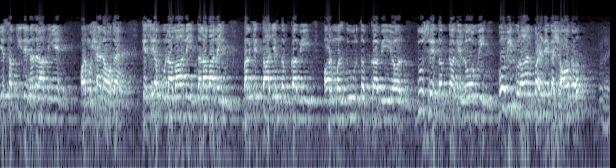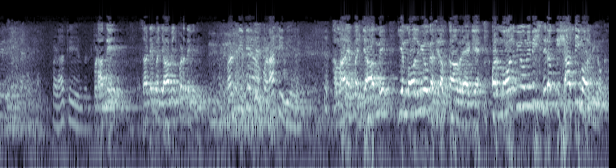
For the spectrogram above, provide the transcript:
یہ سب چیزیں نظر آتی ہیں اور مشاہدہ ہوتا ہے کہ صرف علماء نہیں طلبا نہیں بلکہ تاجر طبقہ بھی اور مزدور طبقہ بھی اور دوسرے طبقہ کے لوگ بھی وہ بھی قرآن پڑھنے کا شوق پڑھاتے ہیں پڑھاتے ہیں۔ ساڈے پنجاب میں پڑھتے بھی نہیں۔ پڑھتی بھی ہیں پڑھاتی بھی ہیں۔ ہمارے پنجاب میں یہ مولویوں کا صرف کام رہ گیا ہے اور مولویوں میں بھی صرف اشاعتی مولویوں کا۔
